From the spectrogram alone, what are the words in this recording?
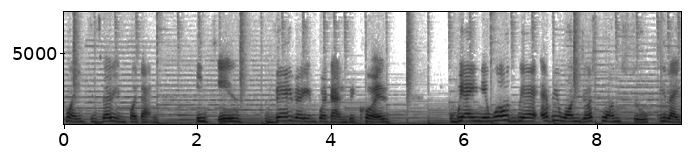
point is very important. It is very, very important because we are in a world where everyone just wants to be like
